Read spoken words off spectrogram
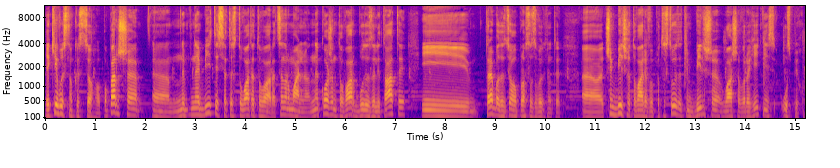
Які висновки з цього? По-перше, е, не, бійтеся тестувати товари. Це нормально. Не кожен товар буде залітати, і треба до цього просто звикнути. Е, Чим більше товарів ви протестуєте, тим більше ваша вирогідність успіху.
